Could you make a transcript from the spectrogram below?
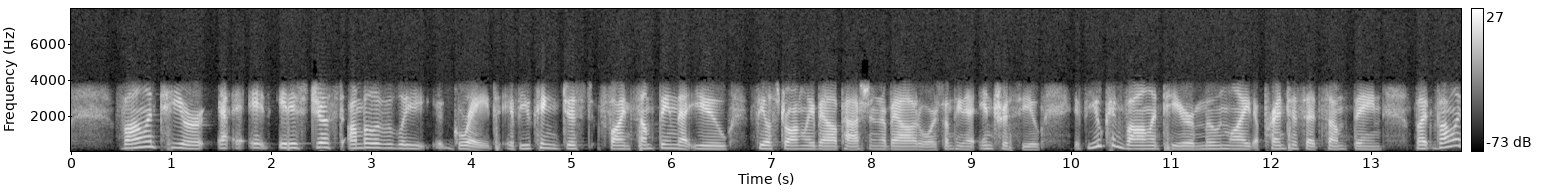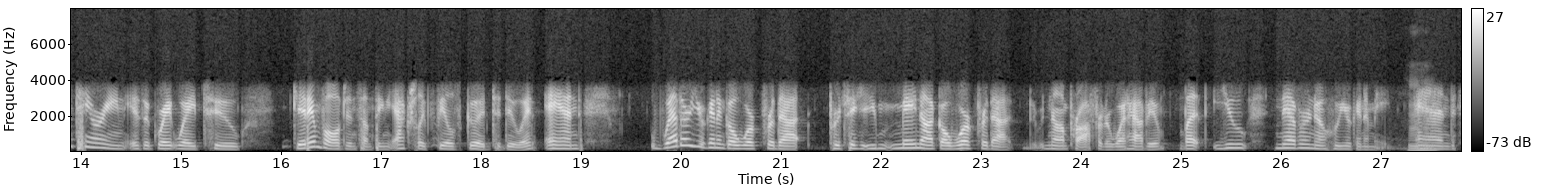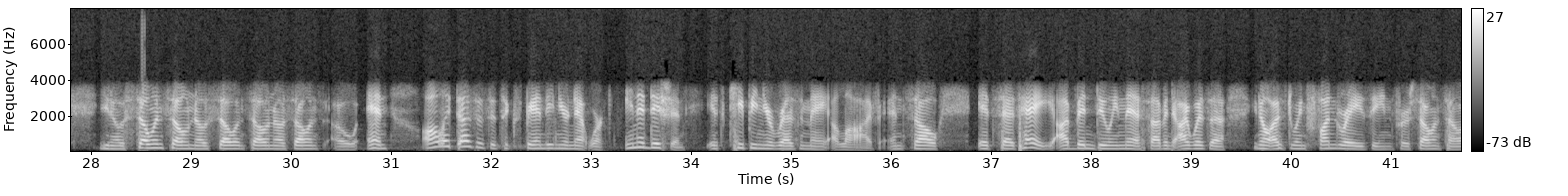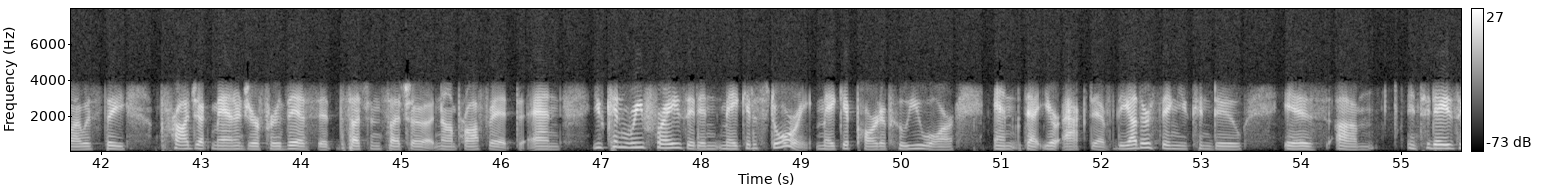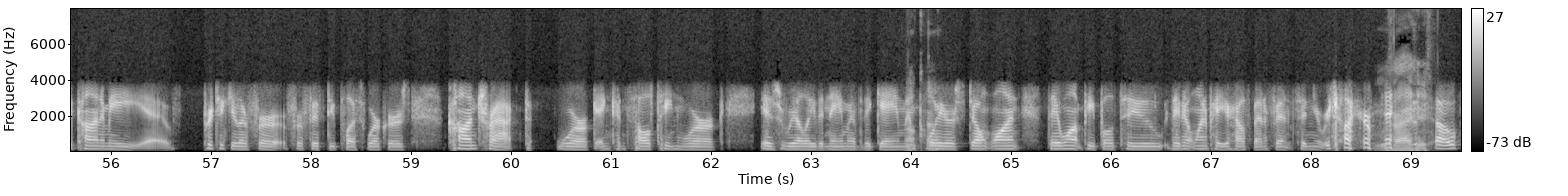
volunteer it, it is just unbelievably great. If you can just find something that you feel strongly about passionate about or something that interests you if you can volunteer moonlight apprentice at something but volunteering is a great way to get involved in something it actually feels good to do it. And whether you're going to go work for that particular you may not go work for that nonprofit or what have you but you never know who you're going to meet mm-hmm. and you know so and so knows so and so knows so and so and all it does is it's expanding your network. In addition, it's keeping your resume alive. And so it says, "Hey, I've been doing this. I've been I was a, you know, I was doing fundraising for so and so. I was the project manager for this at such and such a nonprofit." And you can rephrase it and make it a story. Make it part of who you are and that you're active. The other thing you can do is um in today's economy, uh, particular for for 50 plus workers, contract work and consulting work is really the name of the game. Okay. Employers don't want they want people to they don't want to pay your health benefits in your retirement. Right. So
